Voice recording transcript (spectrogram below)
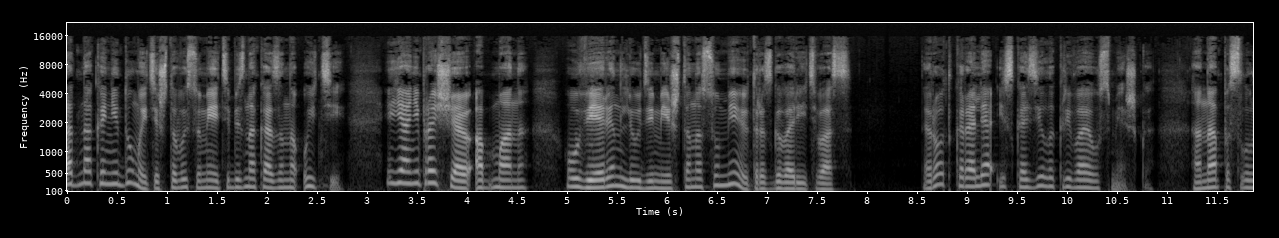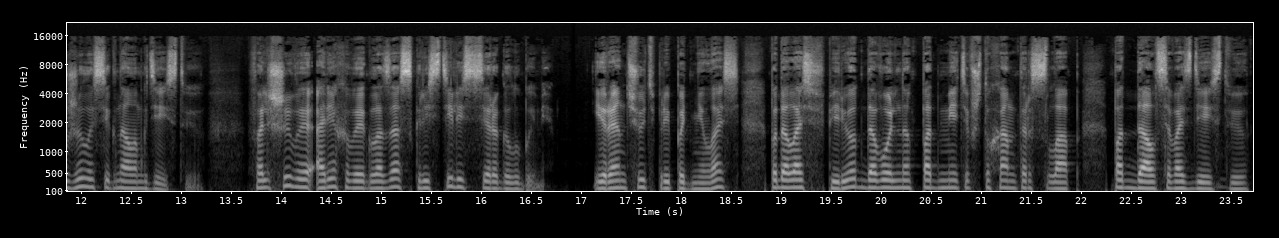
Однако не думайте, что вы сумеете безнаказанно уйти. Я не прощаю обмана. Уверен, люди Миштона сумеют разговорить вас». Рот короля исказила кривая усмешка. Она послужила сигналом к действию. Фальшивые ореховые глаза скрестились серо-голубыми. Ирен чуть приподнялась, подалась вперед, довольно подметив, что Хантер слаб, поддался воздействию.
